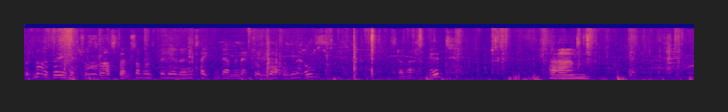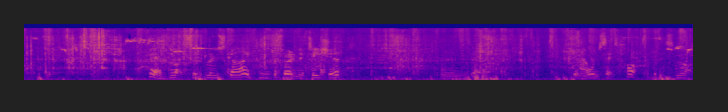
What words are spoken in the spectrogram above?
but not as many nettles as last time. Someone's been in and taken down the nettles, nettles, nettles. So that's good. Um, yeah, lots of blue sky. I'm just wearing a t-shirt, and uh, you know, I wouldn't say it's hot, but it's not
